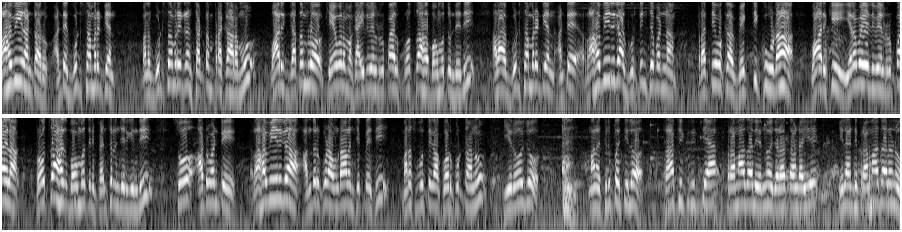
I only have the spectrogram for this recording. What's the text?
రహవీర్ అంటారు. అంటే గుడ్ సమరిటియన్ మన గుడ్ సమరిటియన్ చట్టం ప్రకారము వారికి గతంలో కేవలం ఒక ఐదు వేల రూపాయల ప్రోత్సాహ బహుమతి ఉండేది. అలా గుడ్ సమరిటియన్ అంటే రహవీర్గా గుర్తించబడిన ప్రతి ఒక్క వ్యక్తి కూడా వారికి ఇరవై ఐదు వేల రూపాయల ప్రోత్సాహక బహుమతిని పెంచడం జరిగింది. సో అటువంటి రహవీరుగా అందరూ కూడా ఉండాలని చెప్పేసి మనస్ఫూర్తిగా కోరుకుంటున్నాను. ఈరోజు మన తిరుపతిలో ట్రాఫిక్ రీత్యా ప్రమాదాలు ఎన్నో జరుగుతూ ఉన్నాయి ఇలాంటి ప్రమాదాలను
